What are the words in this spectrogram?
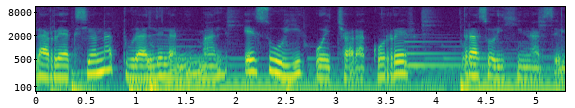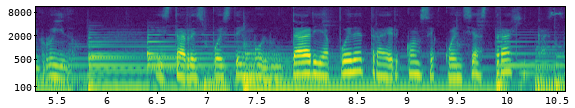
La reacción natural del animal es huir o echar a correr tras originarse el ruido. Esta respuesta involuntaria puede traer consecuencias trágicas,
